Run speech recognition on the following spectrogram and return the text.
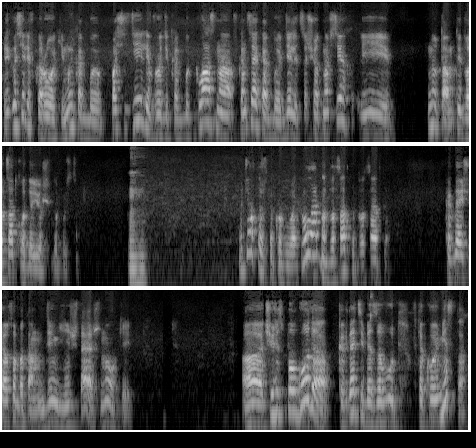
пригласили в караоке, мы как бы посидели, вроде как бы классно, в конце как бы делится счет на всех, и, ну там, ты двадцатку отдаешь, допустим. Mm-hmm. Ну, часто же такое бывает. Ну ладно, двадцатка, двадцатка. Когда еще особо там деньги не считаешь, ну окей. А через полгода, когда тебя зовут в такое место,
